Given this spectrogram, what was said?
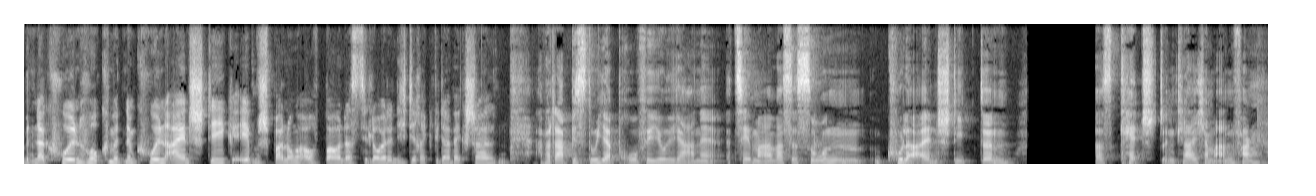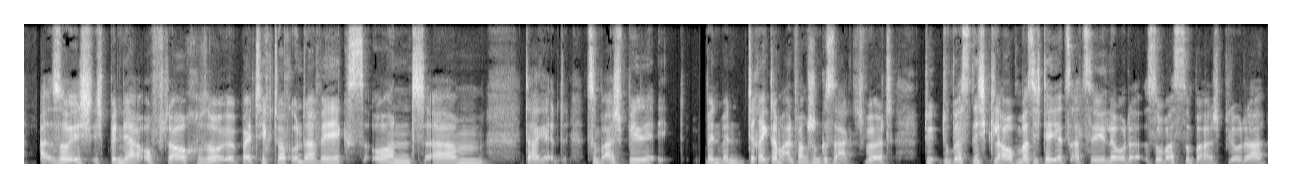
mit einer coolen Hook, mit einem coolen Einstieg eben Spannung aufbauen, dass die Leute nicht direkt wieder wegschalten. Aber da bist du ja Profi, Juliane. Erzähl mal, was ist so ein cooler Einstieg denn? Was catcht denn gleich am Anfang? Also ich, ich bin ja oft auch so äh, bei TikTok unterwegs und ähm, da zum Beispiel wenn, wenn direkt am Anfang schon gesagt wird, du, du wirst nicht glauben, was ich dir jetzt erzähle oder sowas zum Beispiel oder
